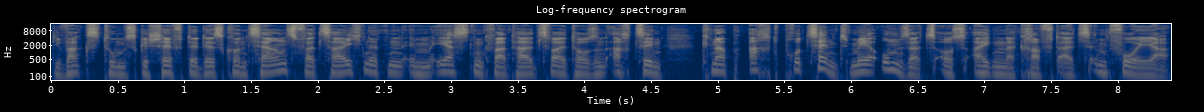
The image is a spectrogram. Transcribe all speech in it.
Die Wachstumsgeschäfte des Konzerns verzeichneten im ersten Quartal 2018 knapp 8 Prozent mehr Umsatz aus eigener Kraft als im Vorjahr.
